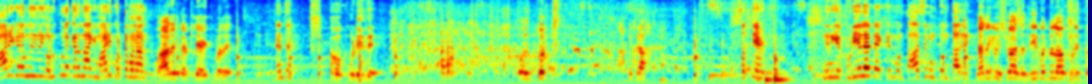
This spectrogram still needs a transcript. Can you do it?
ಕಾರ್ಯಗಳನ್ನು ನಿನಗೆ ಅನುಕೂಲಕರನಾಗಿ ಮಾಡಿಕೊಟ್ಟವ ನಾನು? ವಾರ ಕಟ್ಲಿ ಆಯ್ತು ಮರೆ ಎಂತ? ಅವ ಕುಡಿದೆ. ಒಂದು ತೊಟ್ಟು. ಮಿತ್ರ ಸತ್ಯ ಹೇಳು. ನಿನಗೆ ಕುಡಿಯಲೇಬೇಕೆನ್ನುವಂತ ಆಸೆ ಉಂಟು ಅಂತಾದ್ರೆ? ನನಗೆ ವಿಶ್ವಾಸ ದೀಪದ ಬಂದ್ಮೇಲೆ ನಾವು ಕುಡಿತ.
